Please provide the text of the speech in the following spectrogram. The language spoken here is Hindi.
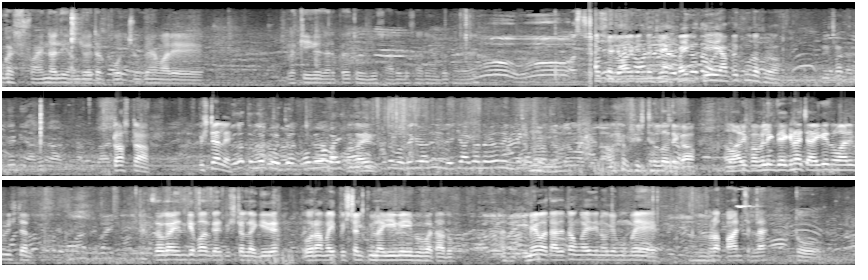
गैस फाइनली हम जो इधर पहुँच चुके हैं हमारे लकी के घर पे तो ये सारे के सारे यहाँ पे खड़े हैं। शलवार के अंदर जैक भाई ये यहाँ पे क्यों रख रहे ट्रस्ट आप पिस्टल है तुम लोग पहुँच जाओ ओ मेरा भाई तो guys, तो मज़े की बात है लेके आ गया मैं इनके साथ हमें पिस्टल तो देखा हमारी पब्लिक देखना चाहेगी तुम्हारी पिस्टल तो गए इनके पास गए पिस्टल लगी हुई है। और हाँ भाई पिस्टल क्यों लगी हुई है ये भी बता दो। मैं बता देता हूँ गई दिनों के मुँह में थोड़ा पान चल रहा है तो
